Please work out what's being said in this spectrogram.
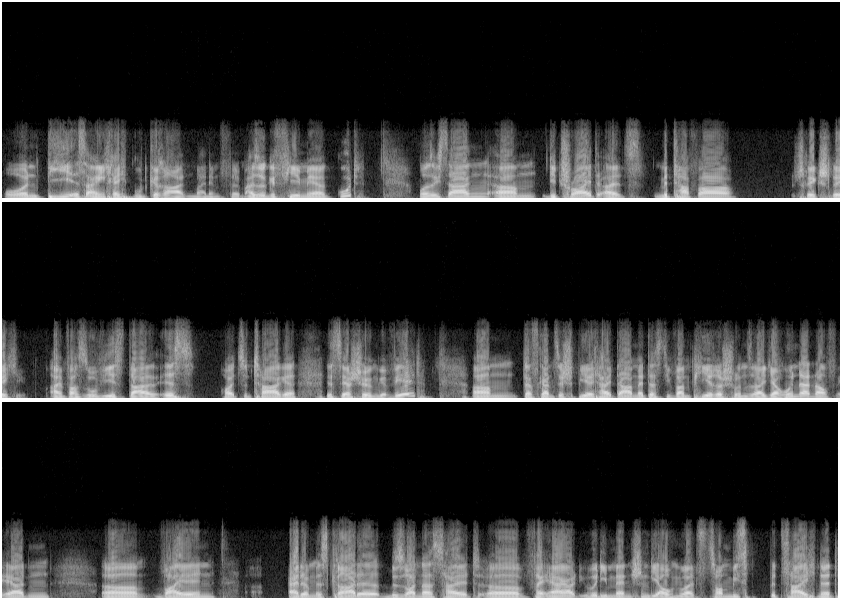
und die ist eigentlich recht gut geraten bei dem Film. Also gefiel mir gut, muss ich sagen. Ähm, Detroit als Metapher, Schrägstrich, einfach so wie es da ist, heutzutage, ist sehr schön gewählt. Ähm, das Ganze spielt halt damit, dass die Vampire schon seit Jahrhunderten auf Erden äh, weilen. Adam ist gerade besonders halt äh, verärgert über die Menschen, die auch nur als Zombies bezeichnet,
